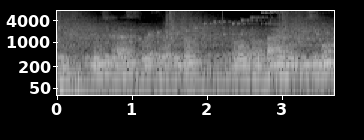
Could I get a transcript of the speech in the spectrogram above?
Este, muchas gracias por este ratito, lo disfrutamos muchísimo.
